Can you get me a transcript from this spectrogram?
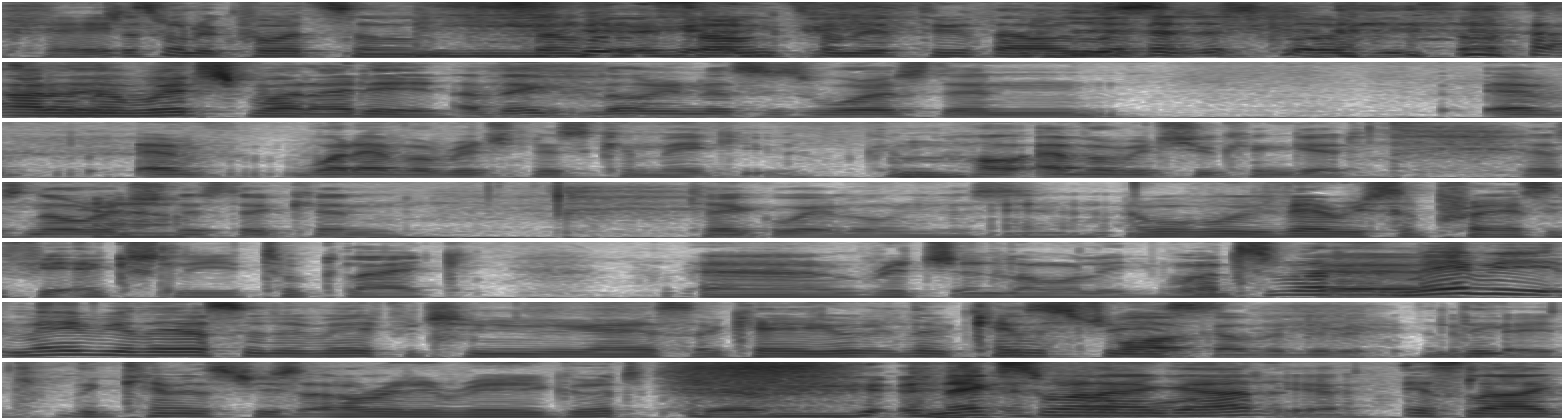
Okay. Just want to quote some some songs from the 2000s. yeah, just quote. I don't know which, but I did. I think loneliness is worse than ev- ev- whatever richness can make you. Can, Mm. However rich you can get. There's no Yeah. richness that can take away loneliness. Yeah, I would be very surprised if you actually took like uh, rich and lonely. But, but Yeah. maybe maybe there's a debate between you guys. Okay, you, the The chemistry is spark of a the, the chemistry is already really good. Yeah. Next one I One more? got Yeah. is like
